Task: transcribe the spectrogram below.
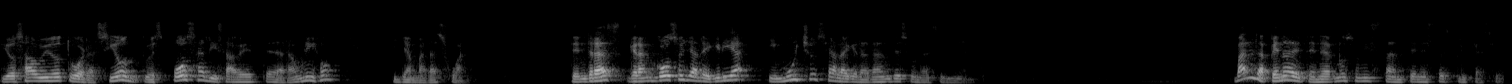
Dios ha oído tu oración. Tu esposa Elizabeth te dará un hijo y llamarás Juan. Tendrás gran gozo y alegría y muchos se alegrarán de su nacimiento. Vale la pena detenernos un instante en esta explicación.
